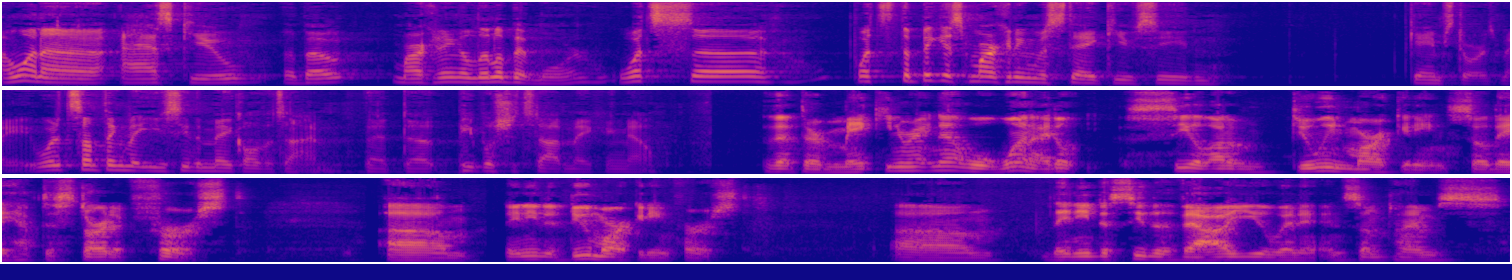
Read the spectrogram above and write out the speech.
I want to ask you about marketing a little bit more. What's uh, what's the biggest marketing mistake you've seen game stores make? What's something that you see them make all the time that uh, people should stop making now? That they're making right now? Well, one, I don't see a lot of them doing marketing, so they have to start it first. Um, they need to do marketing first. Um, they need to see the value in it. And sometimes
